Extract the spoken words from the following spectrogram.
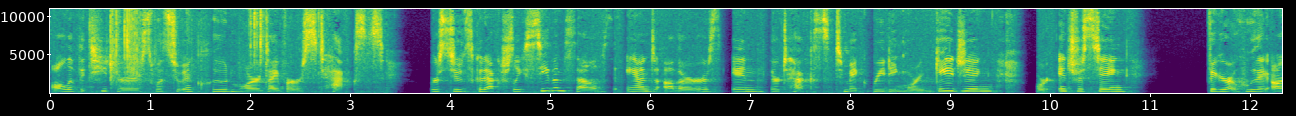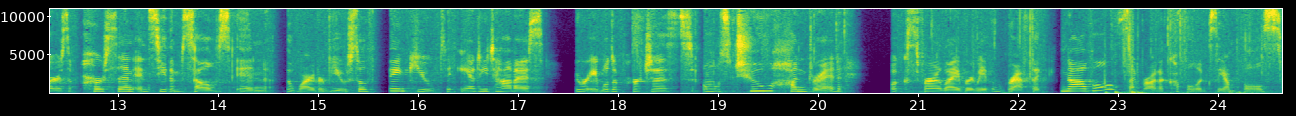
all of the teachers, was to include more diverse texts where students could actually see themselves and others in their texts to make reading more engaging, more interesting, figure out who they are as a person, and see themselves in the wider view. So thank you to Andy Thomas we were able to purchase almost 200 books for our library. We have graphic novels. I brought a couple examples.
